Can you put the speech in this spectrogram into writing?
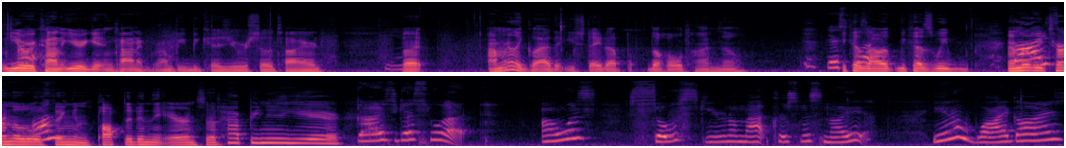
You were kind of. You were getting kind of grumpy because you were so tired. Yeah. But I'm really glad that you stayed up the whole time, though. Guess Because what? I was, because we remember we turned the little I'm- thing and popped it in the air and said Happy New Year. Guys, guess what? So scared on that Christmas night. You know why, guys?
